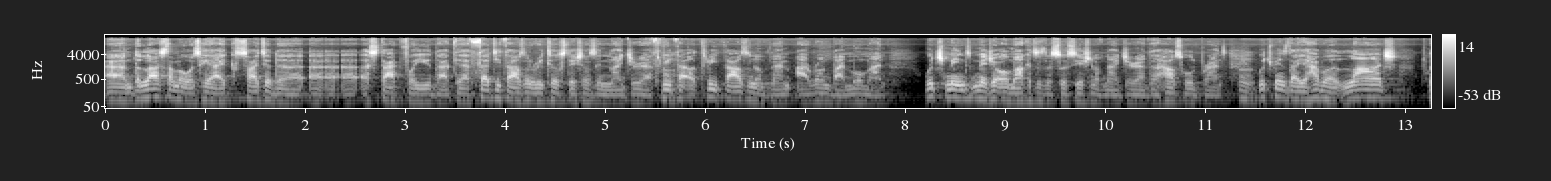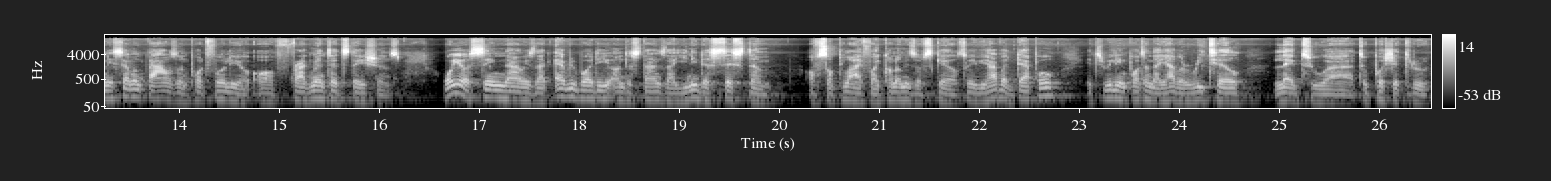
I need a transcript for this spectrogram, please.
Um, the last time I was here, I cited a, a, a stat for you that there are 30,000 retail stations in Nigeria. 3,000 of them are run by Moman, which means Major Oil Marketers Association of Nigeria, the household brands, mm. which means that you have a large 27,000 portfolio of fragmented stations. What you're seeing now is that everybody understands that you need a system of supply for economies of scale. So if you have a depot, it's really important that you have a retail leg to, uh, to push it through.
